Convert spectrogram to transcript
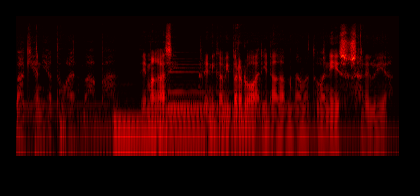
bagian ya Tuhan Bapa. Terima kasih. Hari ini kami berdoa di dalam nama Tuhan Yesus. Haleluya.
